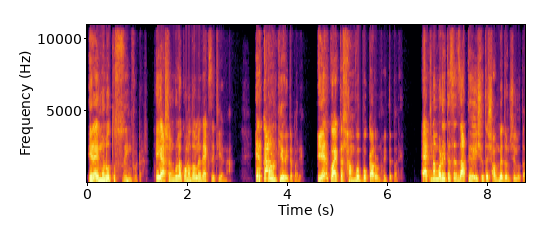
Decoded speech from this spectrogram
এরাই মূলত সুইং ভোটার। এই আসনগুলো কোনো দলের একচেটিয়া না। এর কারণ কি হইতে পারে? এর কয়েকটা সম্ভাব্য কারণ হইতে পারে। এক নম্বর হইতেছে জাতীয় ইস্যুতে সংবেদনশীলতা।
